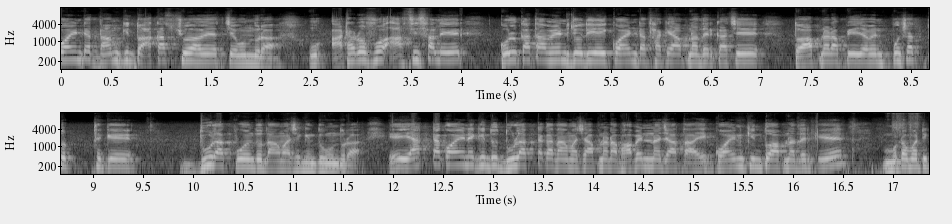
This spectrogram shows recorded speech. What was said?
কয়েনটার দাম কিন্তু আকাশ ছোঁয়া হয়ে যাচ্ছে বন্ধুরা। আঠারোশো আশি সালের কলকাতা মেন্ট যদি এই কয়েনটা থাকে আপনাদের কাছে, তো আপনারা পেয়ে যাবেন পঁচাত্তর থেকে দু লাখ পর্যন্ত দাম আছে কিন্তু বন্ধুরা। এই একটা কয়েনে কিন্তু দু লাখ টাকা দাম আছে, আপনারা ভাবেন না যা তা। এই কয়েন কিন্তু আপনাদেরকে মোটামুটি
